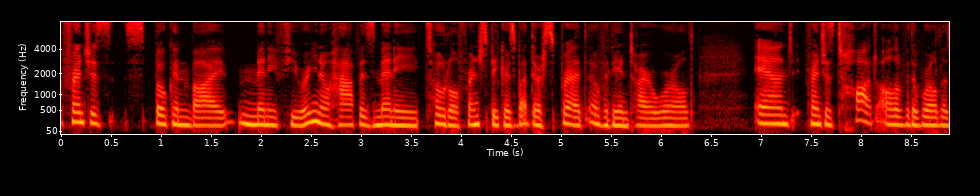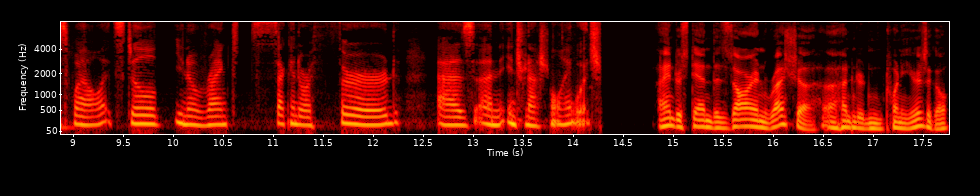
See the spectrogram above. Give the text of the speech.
French is spoken by many fewer, you know, half as many total French speakers, but they're spread over the entire world. And French is taught all over the world as well. It's still, you know, ranked second or third as an international language. I understand the Tsar in Russia 120 years ago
